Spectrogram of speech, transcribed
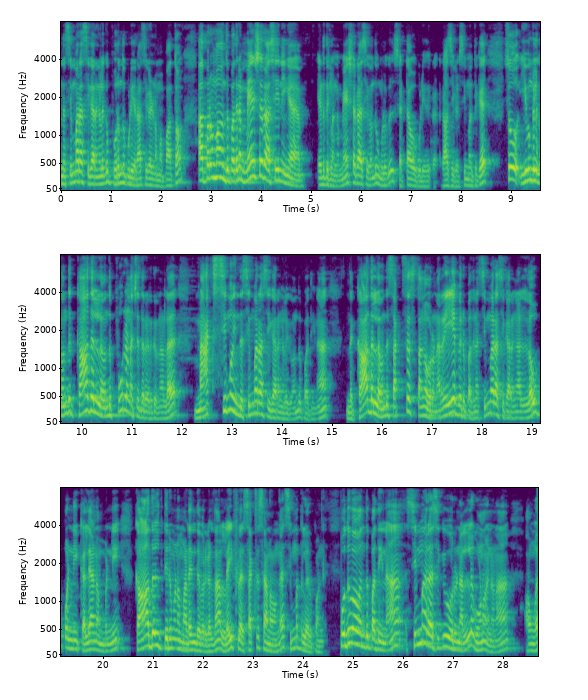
இந்த சிம்ம ராசிக்காரங்களுக்கு பொருந்தக்கூடிய ராசிகள் நம்ம பார்த்தோம். அப்புறமா வந்து பார்த்தீங்கன்னா மேஷ ராசி நீங்கள் எடுத்துக்கலாங்க. மேஷ ராசி வந்து உங்களுக்கு செட் ஆகக்கூடிய ராசிகள் சிம்மத்துக்கு. ஸோ இவங்களுக்கு வந்து காதலில் வந்து பூர நட்சத்திரம் இருக்கிறதுனால மேக்சிமம் இந்த சிம்ம ராசிக்காரங்களுக்கு வந்து பார்த்திங்கன்னா இந்த காதலில் வந்து சக்ஸஸ் தாங்க வரும். நிறைய பேர் பார்த்தீங்கன்னா சிம்ம ராசிக்காரங்க லவ் பண்ணி கல்யாணம் பண்ணி காதல் திருமணம் அடைந்தவர்கள் தான் லைஃப்பில் சக்ஸஸ் ஆனவங்க சிம்மத்தில் இருப்பாங்க. பொதுவாக வந்து பார்த்திங்கன்னா சிம்ம ராசிக்கு ஒரு நல்ல குணம் என்னென்னா அவங்க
